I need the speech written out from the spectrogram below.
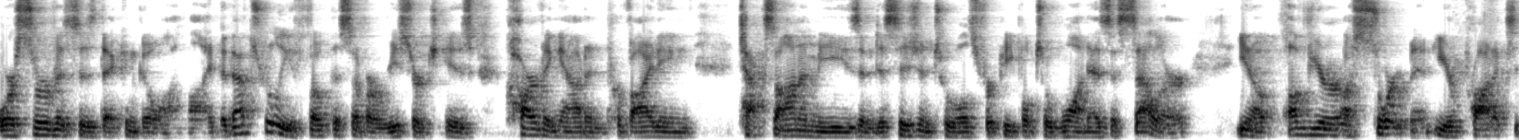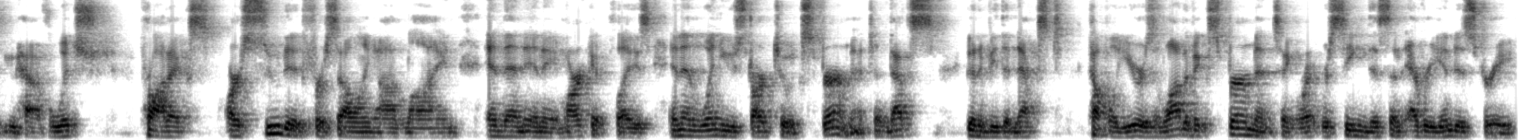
or services that can go online. But that's really a focus of our research is carving out and providing taxonomies and decision tools for people to want as a seller, you know, of your assortment, your products that you have, which products are suited for selling online and then in a marketplace. And then when you start to experiment and that's going to be the next couple years a lot of experimenting right? We're seeing this in every industry.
